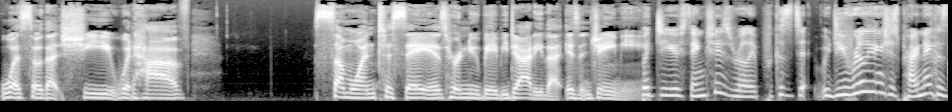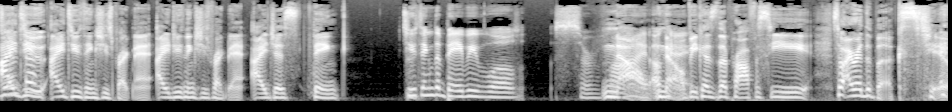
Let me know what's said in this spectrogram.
was so that she would have someone to say is her new baby daddy that isn't Jaime. But do you think she's really? Because do you really think she's pregnant? Because I do. I do think she's pregnant. I do think she's pregnant. I just think Do you think the baby will survive? No, no, because the prophecy. So I read the books too,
